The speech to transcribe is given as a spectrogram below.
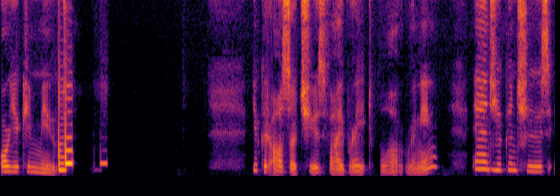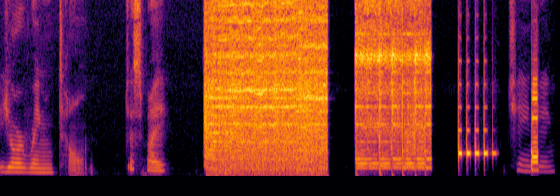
or you can mute. You could also choose vibrate while ringing, and you can choose your ringtone just by changing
